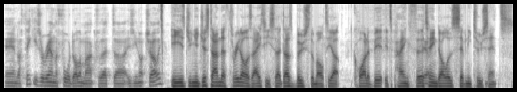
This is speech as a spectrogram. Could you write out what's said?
And I think he's around the $4 mark for that. Uh, is he not, Charlie? He is junior, just under three dollars eighty. So that does boost the multi up quite a bit. It's paying thirteen dollars seventy two cents.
